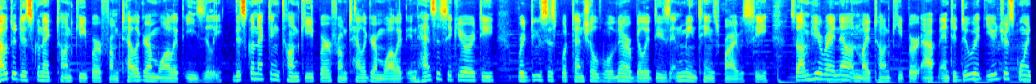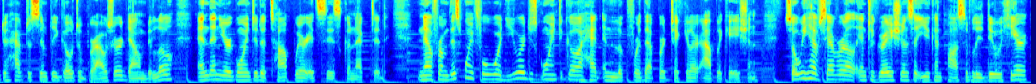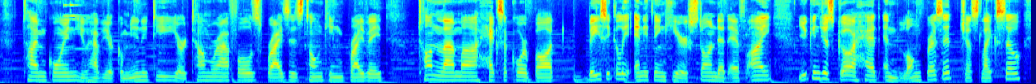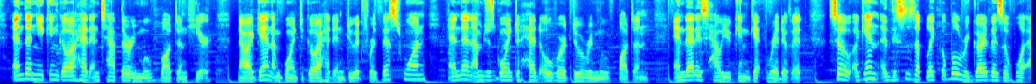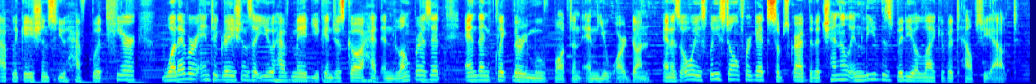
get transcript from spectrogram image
How to disconnect TonKeeper from Telegram wallet easily. Disconnecting TonKeeper from Telegram wallet enhances security, reduces potential vulnerabilities, and maintains privacy. So I'm here right now on my TonKeeper app and to do it, you're just going to have to simply go to browser down below and then you're going to the top where it says connected. Now from this point forward, you are just going to go ahead and look for that particular application. So we have several integrations that you can possibly do here. Timecoin, you have your community, your TON Raffles, prizes, Tonking, Private, Ton Llama, Hexacore bot, basically anything here, STON.fi, you can just go ahead and long press it just like so and then you can go ahead and tap the remove button here. Now again, I'm going to go ahead and do it for this one and then I'm just going to head over to remove button and that is how you can get rid of it. So again, uh, this is applicable regardless of what applications you have put here. Whatever integrations that you have made, you can just go ahead and long press it and then click the remove button and you are done. And as always, please don't forget to subscribe to the channel and leave this video a like if it helps you out.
